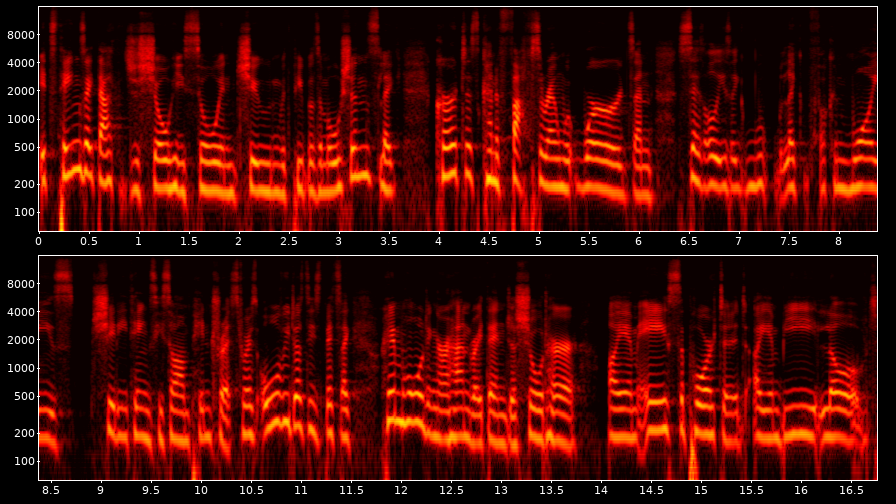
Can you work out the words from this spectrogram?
it's things like that that just show he's so in tune with people's emotions. Like Curtis kind of faffs around with words and says all these like w- like fucking wise shitty things he saw on Pinterest. Whereas Ovie does these bits like him holding her hand right then just showed her. I am A supported. I am B loved.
